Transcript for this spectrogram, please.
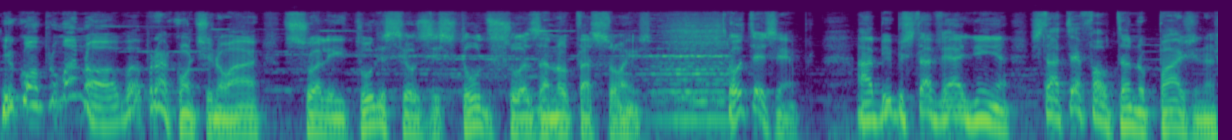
e compre uma nova para continuar sua leitura e seus estudos, suas anotações. Outro exemplo. A Bíblia está velhinha, está até faltando páginas.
